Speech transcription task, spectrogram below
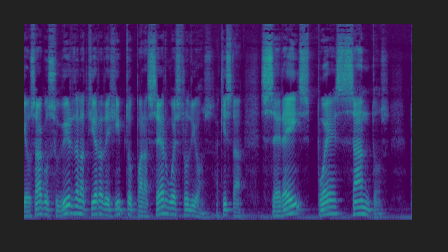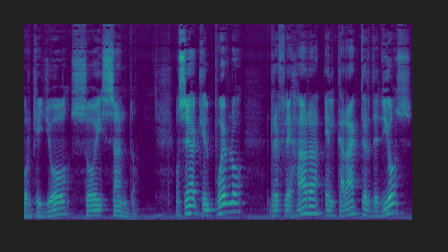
que os hago subir de la tierra de Egipto para ser vuestro Dios. Aquí está. Seréis pues santos, porque yo soy santo. O sea que el pueblo reflejara el carácter de Dios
